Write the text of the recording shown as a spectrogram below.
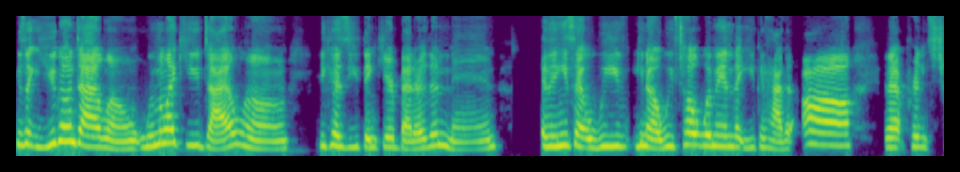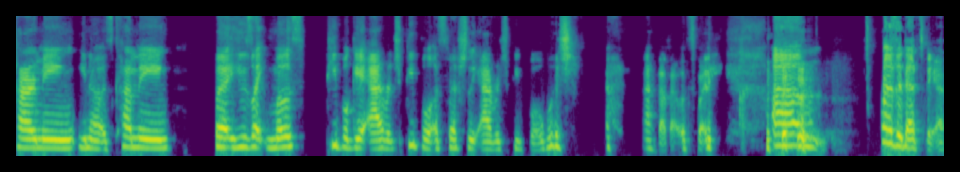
He's like, you gonna die alone. Women like you die alone because you think you're better than men. And then he said, we've, you know, we've told women that you can have it all and that Prince Charming, you know, is coming. But he was like, most people get average people, especially average people, which I thought that was funny. Um, I was like, that's fair.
